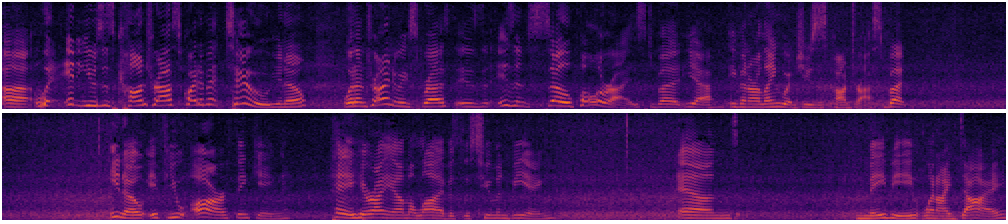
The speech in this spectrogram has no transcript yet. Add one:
uh, it uses contrast quite a bit too. You know, what I'm trying to express is isn't so polarized, but yeah, even our language uses contrast. But you know, if you are thinking, "Hey, here I am alive as this human being," and maybe when I die,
